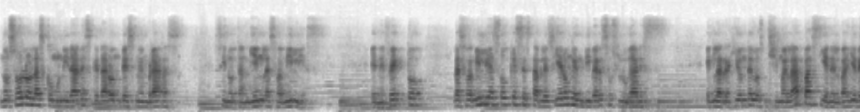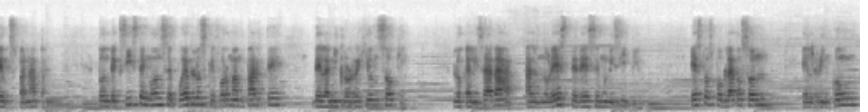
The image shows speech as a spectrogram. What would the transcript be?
No solo las comunidades quedaron desmembradas, sino también las familias. En efecto, las familias oques se establecieron en diversos lugares, en la región de los Chimalapas y en el valle de Uxpanapa, donde existen 11 pueblos que forman parte de la microrregión Soque, localizada al noreste de ese municipio. Estos poblados son El Rincón,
